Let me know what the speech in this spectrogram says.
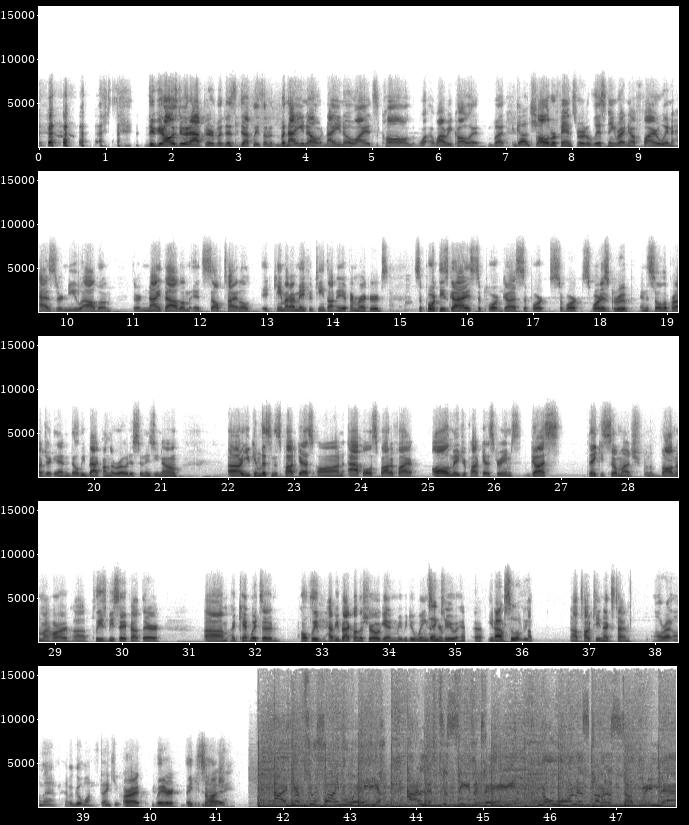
you can always do it after. But there's definitely some. But now you know. Now you know why it's called wh- why we call it. But gotcha. all of our fans who are listening right now, Firewind has their new album, their ninth album. It's self-titled. It came out on May 15th on AFM Records. Support these guys. Support Gus. Support support support his group and his solo project, and they'll be back on the road as soon as you know. Uh, you can listen to this podcast on Apple, Spotify, all major podcast streams. Gus, thank you so much from the bottom of my heart. Uh, please be safe out there. Um, I can't wait to hopefully have you back on the show again. Maybe do a wings Thank interview, you. and uh, you know, Absolutely. I'll, I'll talk to you next time. All right, my man. Have a good one. Thank you. All right, later. Thank you so much. Bye. I got to find a way. I live to see the day. No one is gonna stop me now.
